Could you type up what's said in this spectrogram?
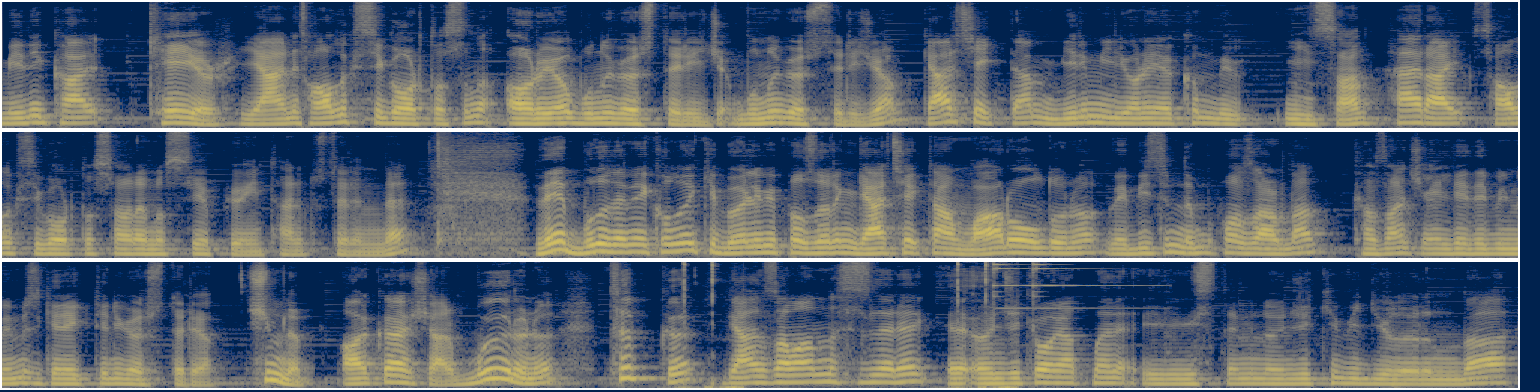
medical care yani sağlık sigortasını arıyor bunu göstereceğim. Bunu göstereceğim. Gerçekten 1 milyona yakın bir insan her ay sağlık sigortası araması yapıyor internet üzerinde. Ve bu da demek oluyor ki böyle bir pazarın gerçekten var olduğunu ve bizim de bu pazardan kazanç elde edebilmemiz gerektiğini gösteriyor. Şimdi arkadaşlar bu ürünü tıpkı ben zamanında sizlere e, önceki oynatma listemin önceki videolarında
